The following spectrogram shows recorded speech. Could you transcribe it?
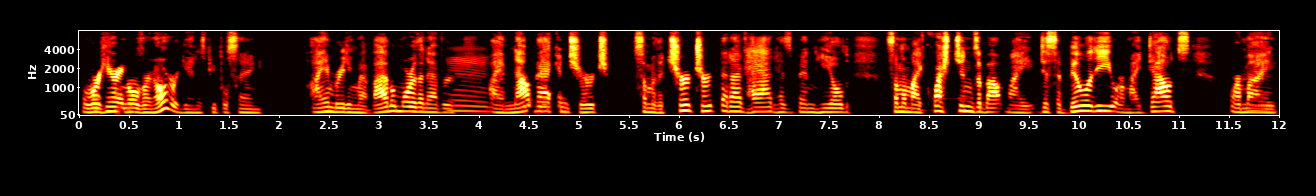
What we're hearing over and over again is people saying, I am reading my Bible more than ever. Mm. I am now back in church. Some of the church hurt that I've had has been healed. Some of my questions about my disability or my doubts or my mm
